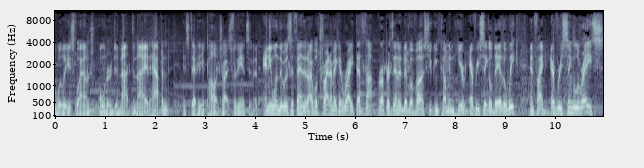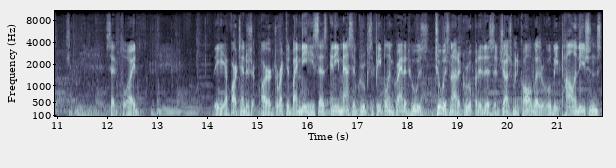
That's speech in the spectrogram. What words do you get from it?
The Willie's Lounge owner did not deny it happened. Instead, he apologized for the incident. Anyone that was offended, I will try to make it right. That's not representative of us. You can come in here every single day of the week and find every single race, said Cloyd. The uh, bartenders are directed by me, he says. Any massive groups of people, and granted, who is two is not a group, but it is a judgment call. Whether it will be Polynesians,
